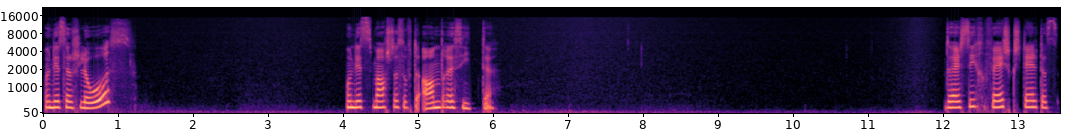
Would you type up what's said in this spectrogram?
Und jetzt erst los. Und jetzt machst du das auf der anderen Seite. Du hast sicher festgestellt, dass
